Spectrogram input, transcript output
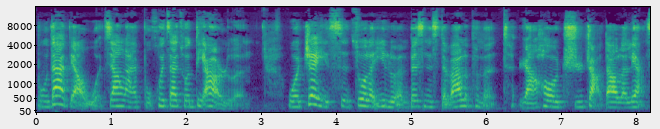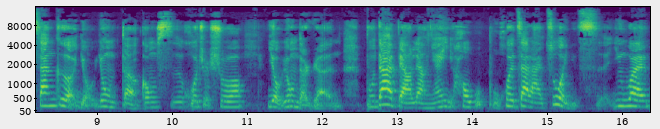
不代表我将来不会再做第二轮。我这一次做了一轮 business development，然后只找到了两三个有用的公司，或者说有用的人，不代表两年以后我不会再来做一次，因为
